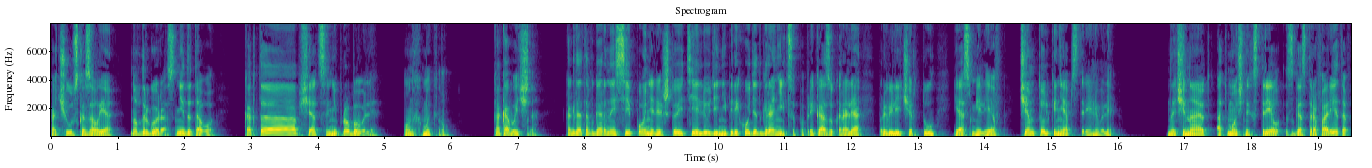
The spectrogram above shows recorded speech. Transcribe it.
«Хочу», — сказал я, — «но в другой раз, не до того. Как-то общаться не пробовали?» Он хмыкнул. Как обычно. Когда-то в Гарнессии поняли, что и те люди не переходят границу, по приказу короля провели черту и, осмелев, чем только не обстреливали. Начинают от мощных стрел с гастрофоретов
